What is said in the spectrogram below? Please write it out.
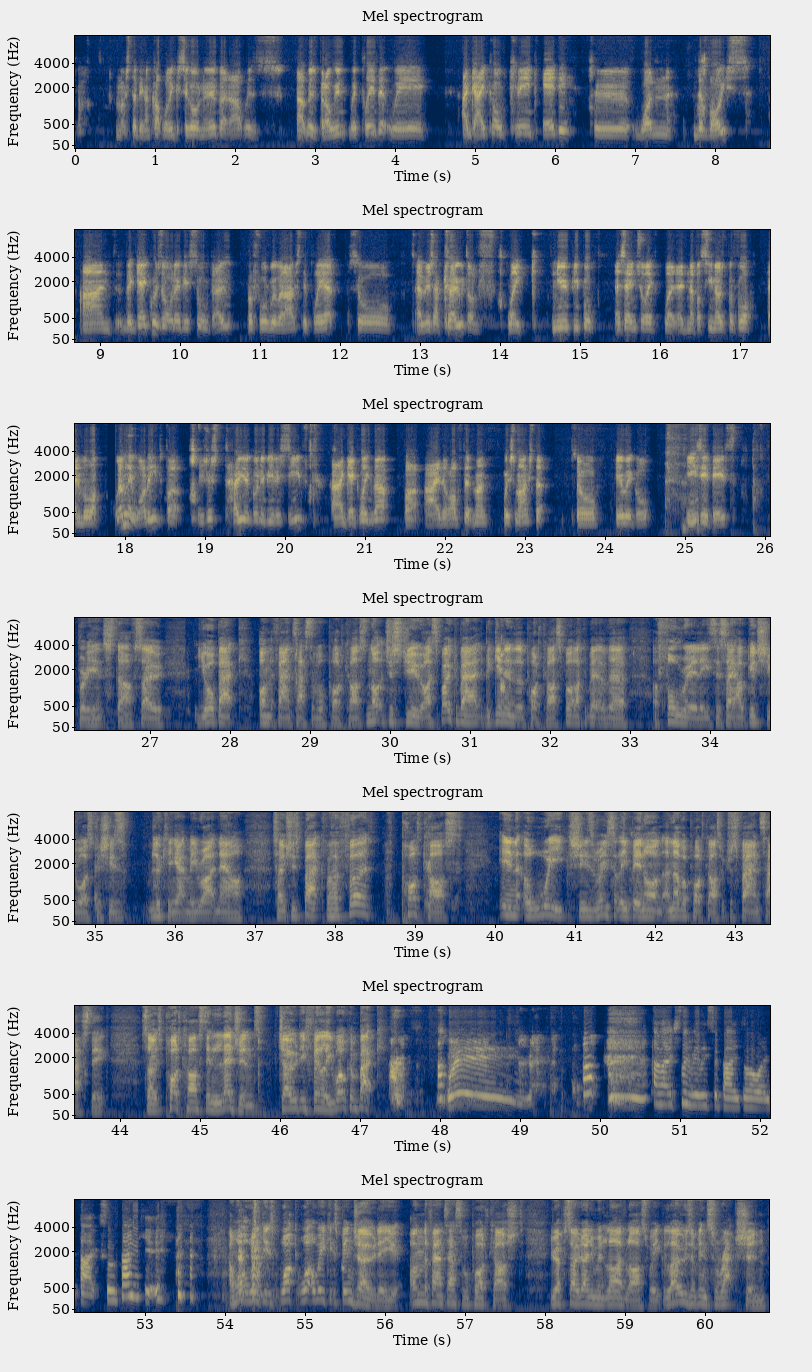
Must have been a couple of weeks ago now, but that was that was brilliant. We played it with a guy called Craig Eddie, who won The Voice, and the gig was already sold out before we were asked to play it. So it was a crowd of like new people, essentially, that had never seen us before, and we were really worried, but it's just how you're going to be received at a gig like that. But I loved it, man. We smashed it. So here we go. Easy days. Brilliant stuff. So you're back on the Fantastival podcast. Not just you. I spoke about at the beginning of the podcast. Felt like a bit of a, a fool, really, to say how good she was because she's looking at me right now. So she's back for her third podcast in a week. She's recently been on another podcast, which was fantastic. So it's podcasting legend Jodi Findlay. Welcome back. Way! I'm actually really surprised I'm allowed back, so thank you. And what a week it's what what a week it's been, Jodi. On the Fantastival podcast, your episode only went live last week. Loads of interaction,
